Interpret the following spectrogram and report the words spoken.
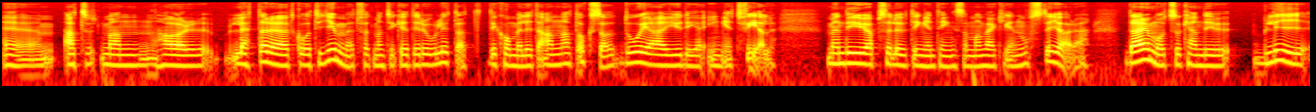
eh, att man har lättare att gå till gymmet för att man tycker att det är roligt att det kommer lite annat också, då är ju det inget fel. Men det är ju absolut ingenting som man verkligen måste göra. Däremot så kan det ju bli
